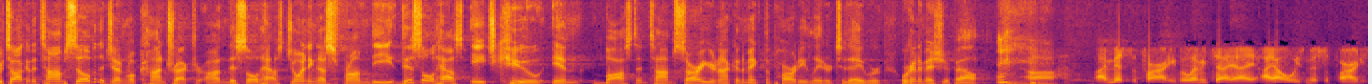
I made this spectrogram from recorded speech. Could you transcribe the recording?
We're talking to Tom Silva, the general contractor on This Old House, joining us from the This Old House HQ in Boston. Tom, sorry you're not going to make the party later today. We're we're going to miss you, pal. uh, I miss the party, but let me tell you, I, I always miss a party.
